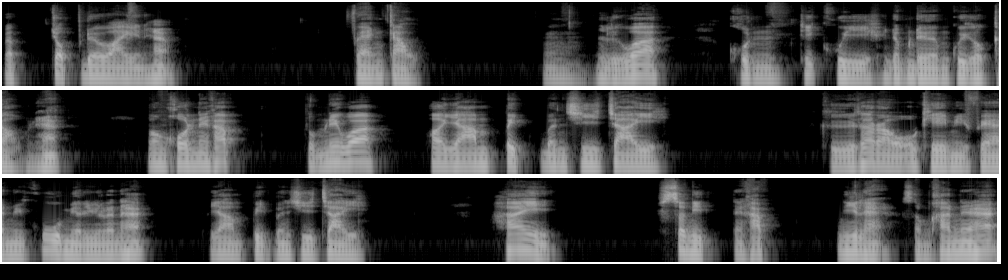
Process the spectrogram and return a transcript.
แบบจบโดยไวนะฮะแฟนเก่าหรือว่าคุณที่คุยเดิมๆคุยเก่าๆนะฮะบางคนนะครับ ผมเรียกว่าพยายามปิดบัญชีใจ คือถ้าเราโอเคมีแฟนมีคู่มีอะไรอยู่แล้วนะฮะพยายามปิดบัญชีใจ ให้สนิทนะครับ นี่แหละสำคัญนะฮะ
